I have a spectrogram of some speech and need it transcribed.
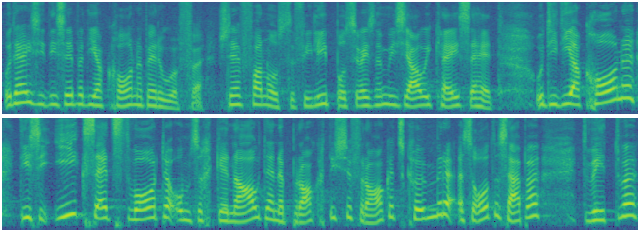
Und dann haben sie die sieben Diakonen berufen. Stephanus, der Philippus, ich weiß nicht, wie sie alle geheissen haben. Und die Diakonen, die sind eingesetzt worden, um sich genau diesen praktischen Fragen zu kümmern, so dass eben die Witwe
